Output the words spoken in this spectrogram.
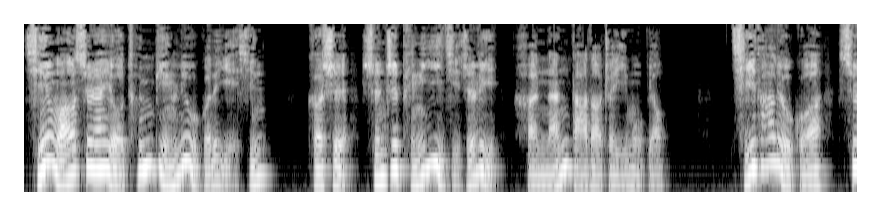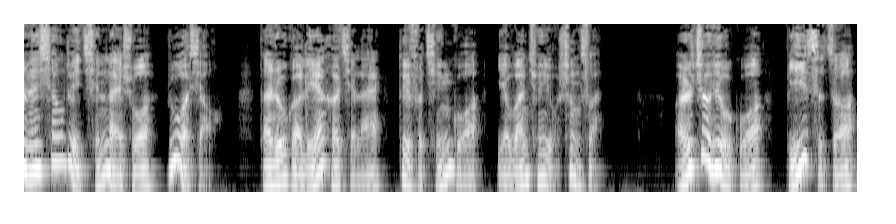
秦王虽然有吞并六国的野心，可是深知凭一己之力很难达到这一目标。其他六国虽然相对秦来说弱小，但如果联合起来对付秦国，也完全有胜算。而这六国。彼此则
